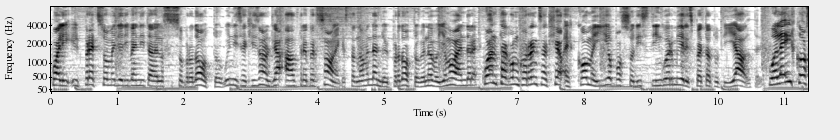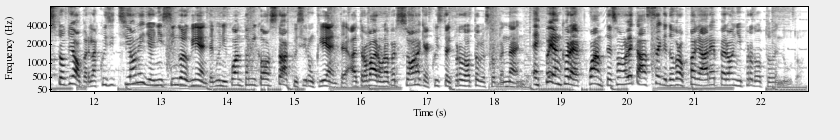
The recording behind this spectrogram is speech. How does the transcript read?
quali il prezzo medio di vendita dello stesso prodotto, quindi se ci sono già altre persone che stanno vendendo il prodotto che noi vogliamo vendere, quanta concorrenza c'è e come io io posso distinguermi rispetto a tutti gli altri. Qual è il costo che ho per l'acquisizione di ogni singolo cliente? Quindi quanto mi costa acquisire un cliente, a trovare una persona che acquista il prodotto che sto vendendo. E poi ancora quante sono le tasse che dovrò pagare per ogni prodotto venduto.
